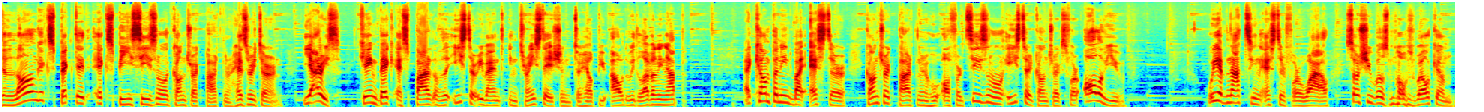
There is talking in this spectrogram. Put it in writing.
The long-expected XP seasonal contract partner has returned. Yaris came back as part of the Easter event in Train Station to help you out with leveling up. Accompanied by Esther, contract partner who offered seasonal Easter contracts for all of you. We have not seen Esther for a while, so she was most welcome.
